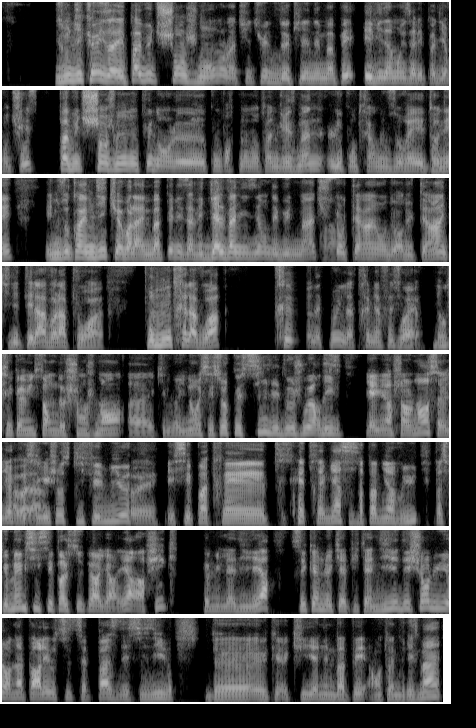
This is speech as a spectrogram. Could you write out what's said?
ils ont dit qu'ils n'avaient pas vu de changement dans l'attitude de Kylian Mbappé. Évidemment, ils n'allaient pas dire autre chose. Pas vu de changement non plus dans le comportement d'Antoine Griezmann. Le contraire nous aurait étonné. Et ils nous ont quand même dit que voilà, Mbappé les avait galvanisés en début de match, voilà. sur le terrain et en dehors du terrain, et qu'il était là voilà, pour, euh, pour montrer la voie. Très honnêtement, il l'a très bien fait sur ouais. le terrain. Donc, c'est quand même une forme de changement euh, qu'il veuille non. Et c'est sûr que si les deux joueurs disent il y a eu un changement, ça veut dire Ah, que voilà. c'est quelque chose qui fait mieux. Ouais. Et c'est pas très, très, très bien. Ça sera pas bien vu. Parce que même si c'est pas le supérieur hiérarchique, comme il l'a dit hier, c'est quand même le capitaine. Didier Deschamps, lui, en a parlé aussi de cette passe décisive de euh, Kylian Mbappé à Antoine Griezmann.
